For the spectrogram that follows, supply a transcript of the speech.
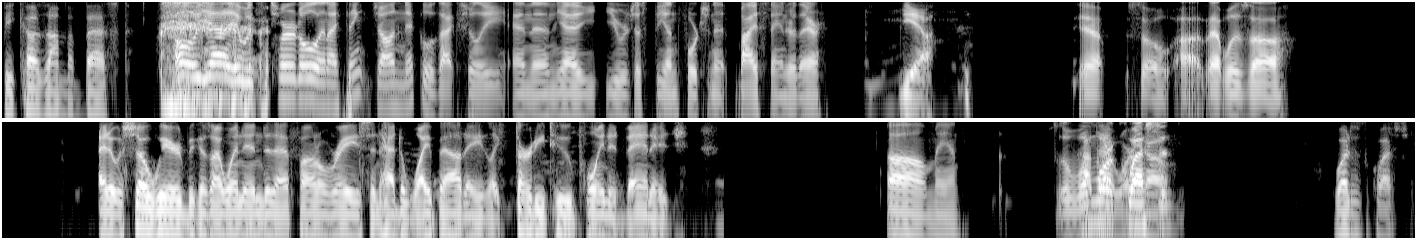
Because I'm the best. Oh yeah, it was Turtle and I think John Nichols actually, and then yeah, you were just the unfortunate bystander there. Yeah. Yeah. So uh, that was uh, And it was so weird because I went into that final race and had to wipe out a like 32 point advantage. Oh man. so one How'd more question. out? What is the question?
